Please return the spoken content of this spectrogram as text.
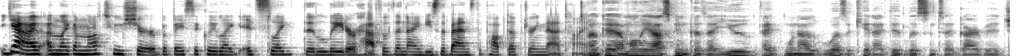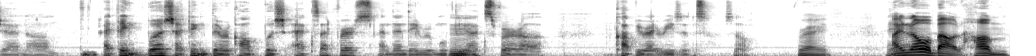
yeah, I, I'm like I'm not too sure, but basically like it's like the later half of the '90s, the bands that popped up during that time. okay? I'm only asking because I you I, when I was a kid, I did listen to garbage and um I think Bush. I think they were called Bush X at first, and then they removed the Mm. X for uh copyright reasons. So Right. yeah. I know about Hum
